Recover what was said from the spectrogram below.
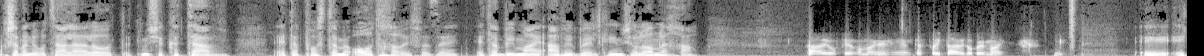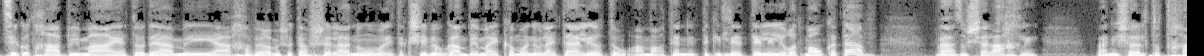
עכשיו אני רוצה להעלות את מי שכתב את הפוסט המאוד חריף הזה, את הבמאי אבי בלקין. שלום לך. היי אופיר, מה העניינים? תסריטאי, לא במאי. אה, הציג אותך הבמאי, אתה יודע, מהחבר המשותף שלנו, הוא אומר לי, תקשיבי, הוא גם במאי כמוני, אולי תעלי אותו. אמרתי, תגיד לי, תן לי לראות מה הוא כתב. ואז הוא שלח לי, ואני שואלת אותך,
